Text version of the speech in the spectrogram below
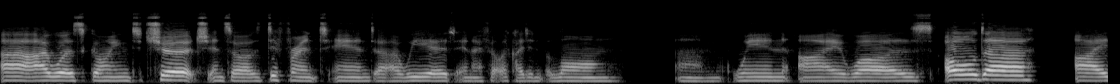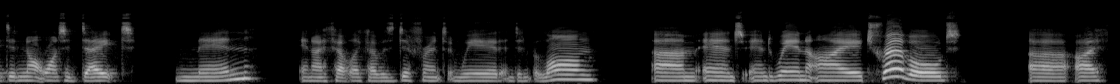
uh, I was going to church, and so I was different and uh, weird, and I felt like I didn't belong. Um, when I was older, I did not want to date men, and I felt like I was different and weird and didn't belong. Um, and and when I traveled, uh, I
